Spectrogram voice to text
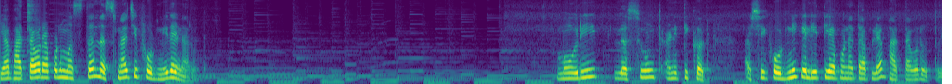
या भातावर आपण मस्त लसणाची फोडणी देणार आहोत. मोहरी लसूण आणि तिखट अशी फोडणी केली ती आपण आता आपल्या भातावर होतोय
